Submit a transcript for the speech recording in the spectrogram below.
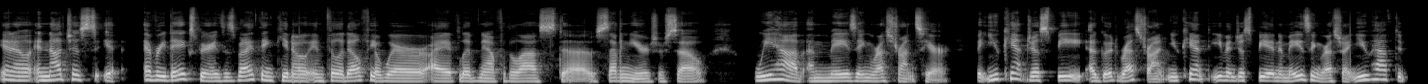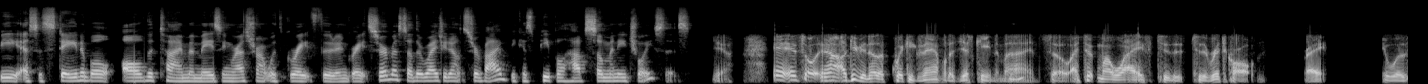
you know, and not just everyday experiences, but I think, you know, in Philadelphia, where I have lived now for the last uh, seven years or so, we have amazing restaurants here. But you can't just be a good restaurant. You can't even just be an amazing restaurant. You have to be a sustainable, all the time, amazing restaurant with great food and great service. Otherwise, you don't survive because people have so many choices. Yeah, and, and so and I'll give you another quick example that just came to mm-hmm. mind. So I took my wife to the to the Ritz Carlton. Right, it was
